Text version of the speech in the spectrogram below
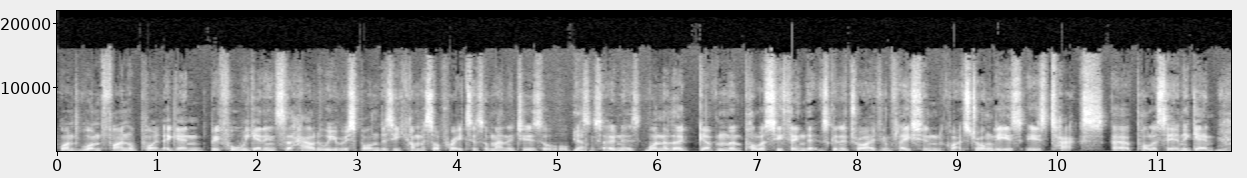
One one final point again before we get into how do we respond as e-commerce operators or managers or, or business yeah. owners. One other government policy thing that is going to drive inflation quite strongly is is tax uh, policy. And again, yeah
